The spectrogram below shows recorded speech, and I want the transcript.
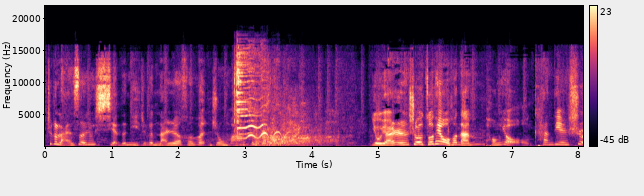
这个蓝色，就显得你这个男人很稳重嘛。有缘人说，昨天我和男朋友看电视，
